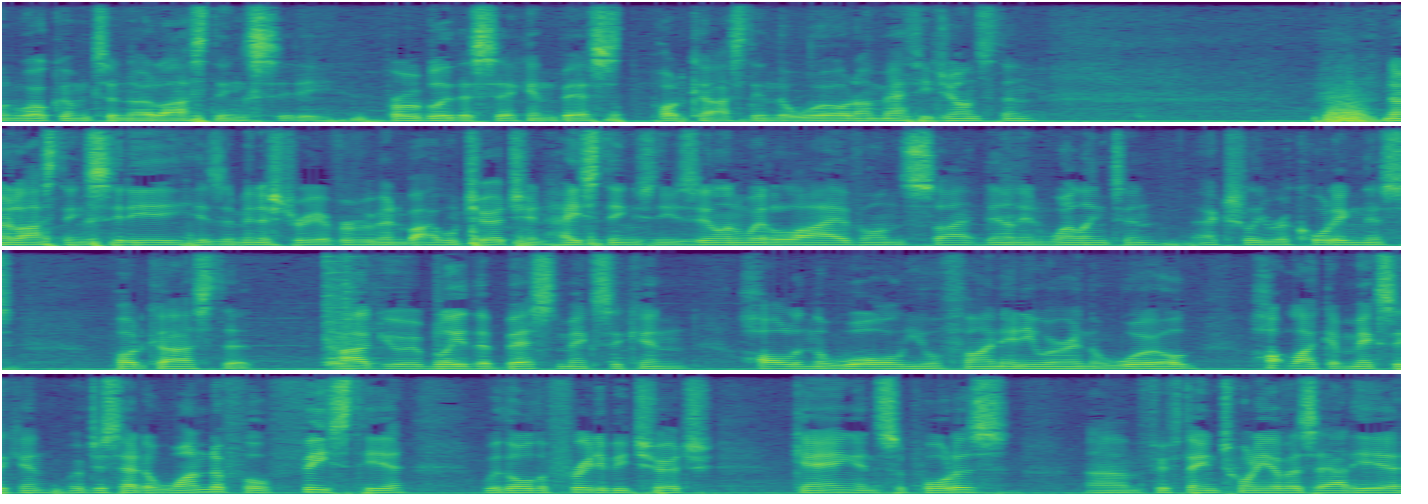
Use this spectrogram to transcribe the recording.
and welcome to No Lasting City, probably the second best podcast in the world. I'm Matthew Johnston. No Lasting City is a ministry of Riverbend Bible Church in Hastings, New Zealand. We're live on site down in Wellington, actually recording this podcast at arguably the best Mexican hole in the wall you'll find anywhere in the world. Hot like a Mexican. We've just had a wonderful feast here with all the Free to Be Church gang and supporters. Um, 15, 20 of us out here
